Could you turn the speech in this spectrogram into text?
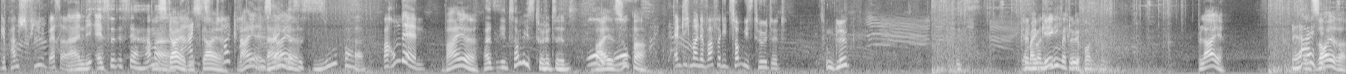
gepuncht viel besser. Nein, die Acid ist der Die Hammer. ist geil, die Nein, ist ist geil. total kacke. Nein, die ist Nein, geil. das ist super. Warum denn? Weil, Weil sie die Zombies tötet. Oh, weil oh, super. Endlich mal eine Waffe, die Zombies tötet. Zum Glück. Wir haben könnte ein man sie nicht Gegenmittel gefunden. Blei Blei. und Säure.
